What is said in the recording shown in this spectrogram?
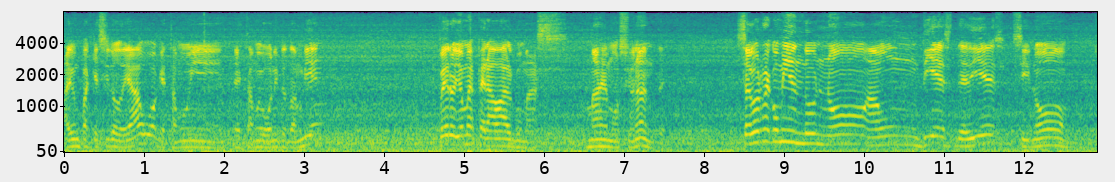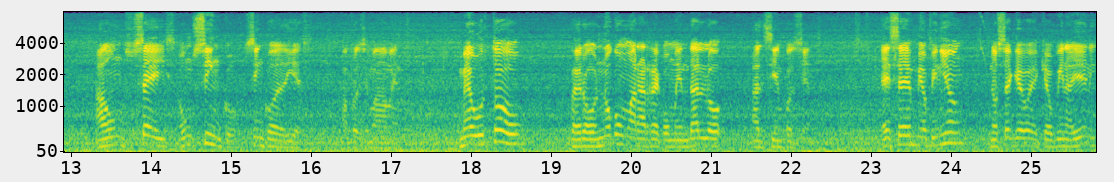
Hay un parquecito de agua que está muy, está muy bonito también. Pero yo me esperaba algo más, más emocionante. Se lo recomiendo no a un 10 de 10, sino a un 6, a un 5, 5 de 10 aproximadamente. Me gustó, pero no como para recomendarlo al 100%. Esa es mi opinión. No sé qué, qué opina Jenny.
